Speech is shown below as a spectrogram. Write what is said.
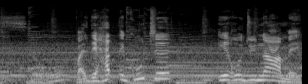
So, weil der hat eine gute Aerodynamik.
